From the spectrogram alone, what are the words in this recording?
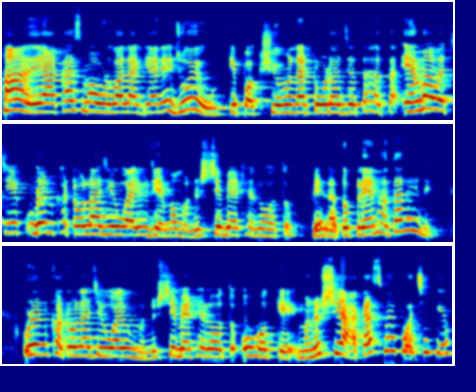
હા, એ આકાશમાં ઉડવા લાગ્યા ને જોયું કે પક્ષીઓના ટોળા જતા હતા. એમાં વચ્ચે એક ઉડન ખટોલા જેવું આવ્યું, જેમાં મનુષ્ય બેઠેલો હતો. પહેલા તો પ્લેન હતા નહીં ને. ઉડન ખટોલા જેવું આવ્યું, મનુષ્ય બેઠેલો હતો. ઓહો, કે મનુષ્ય આકાશમાં પહોંચી ગયો?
